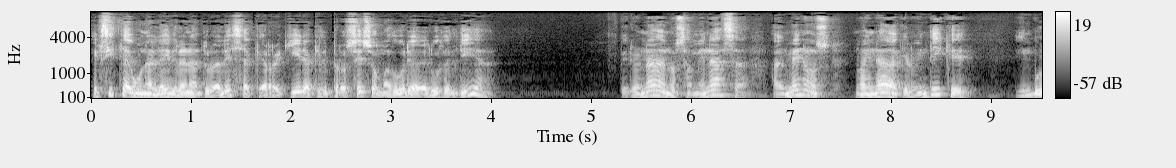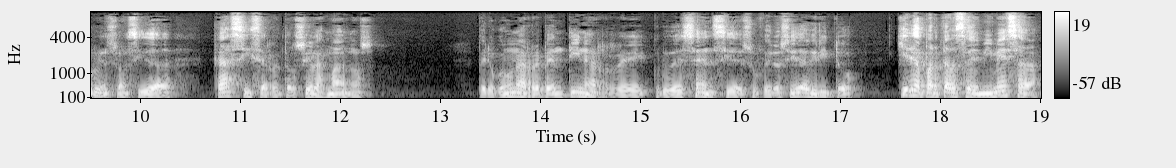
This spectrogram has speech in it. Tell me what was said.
¿Existe alguna ley de la naturaleza que requiera que el proceso madure a la luz del día? Pero nada nos amenaza, al menos no hay nada que lo indique. Imburgo en su ansiedad casi se retorció las manos, pero con una repentina recrudescencia de su ferocidad gritó ¿Quiere apartarse de mi mesa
